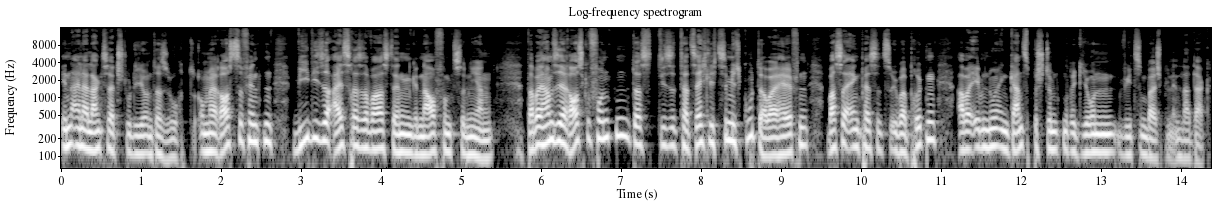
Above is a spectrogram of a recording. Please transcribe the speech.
in einer Langzeitstudie untersucht, um herauszufinden, wie diese Eisreservoirs denn genau funktionieren. Dabei haben sie herausgefunden, dass diese tatsächlich ziemlich gut dabei helfen, Wasserengpässe zu überbrücken, aber eben nur in ganz bestimmten Regionen, wie zum Beispiel in Ladakh.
